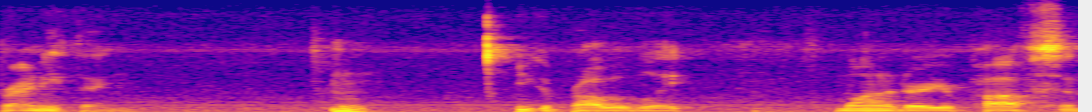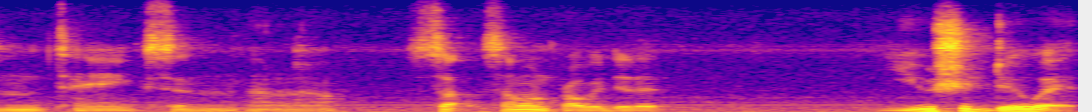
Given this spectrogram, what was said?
for anything, you could probably monitor your puffs and tanks and I don't know. So, someone probably did it. You should do it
